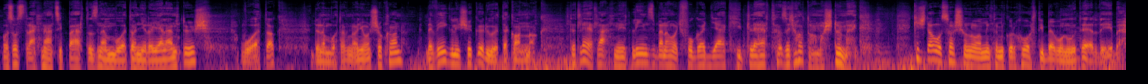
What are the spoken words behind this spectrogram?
az osztrák náci párt az nem volt annyira jelentős, voltak, de nem voltak nagyon sokan, de végül is ők örültek annak. Tehát lehet látni Linzben, ahogy fogadják Hitlert, az egy hatalmas tömeg. Kicsit ahhoz hasonlóan, mint amikor Horti bevonult Erdélybe.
